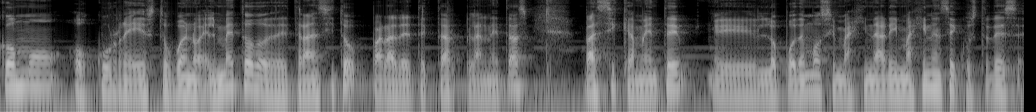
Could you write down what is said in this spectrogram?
cómo ocurre esto. Bueno, el método de tránsito para detectar planetas, básicamente eh, lo podemos imaginar. Imagínense que ustedes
